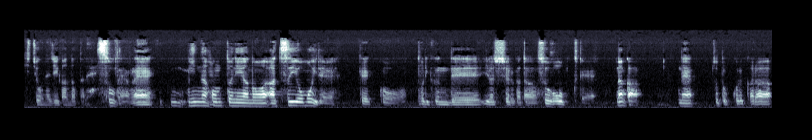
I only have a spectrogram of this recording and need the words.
貴重な時間だったねそうだよねみんな本当にあの熱い思いで結構取り組んでいらっしゃる方がすごく多くてなんかねちょっとこれから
